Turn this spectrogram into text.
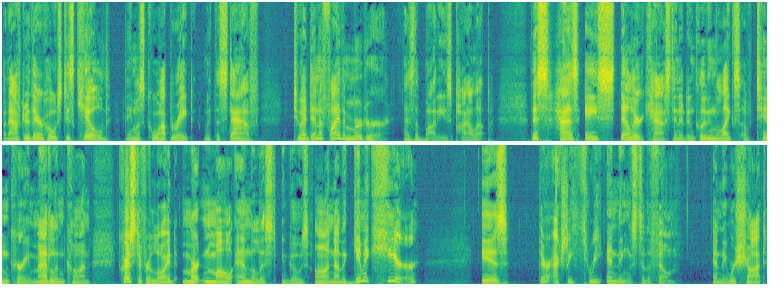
But after their host is killed, they must cooperate with the staff to identify the murderer as the bodies pile up. This has a stellar cast in it, including the likes of Tim Curry, Madeline Kahn, Christopher Lloyd, Martin Mull, and the list goes on. Now, the gimmick here is there are actually three endings to the film, and they were shot.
